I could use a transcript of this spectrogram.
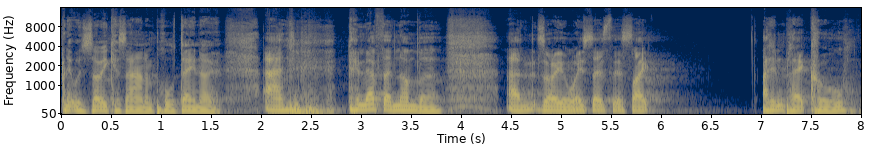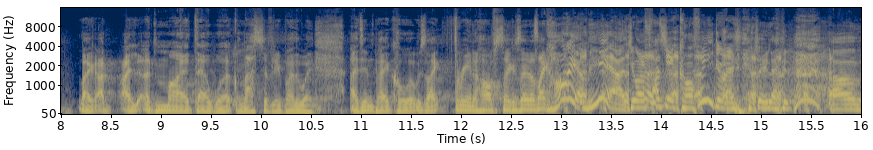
and it was Zoe Kazan and Paul Dano, and they left their number. And Zoe always says this, like, I didn't play it cool. Like I, I, admired their work massively. By the way, I didn't play it cool. It was like three and a half seconds later. I was like, "Hi, I'm here. Do you want to fancy a coffee?" Do I? Do like, um,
